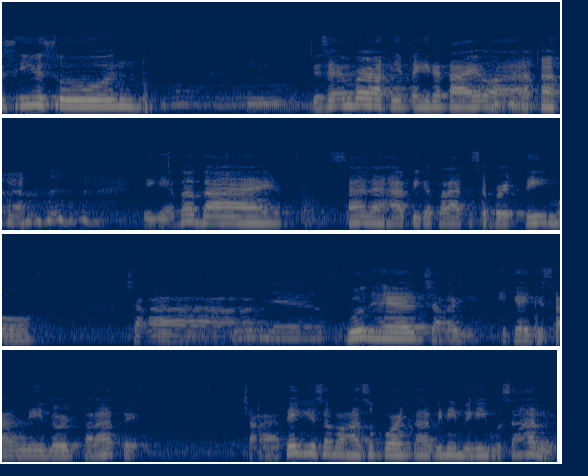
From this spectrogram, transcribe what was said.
to see you soon. December, kita-kita tayo ah. Sige, bye-bye. Sana happy ka parati sa birthday mo. Tsaka good health. Good health. Tsaka i-guide you sa ni Lord parati. Tsaka thank you sa mga support na binibigay mo sa amin.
